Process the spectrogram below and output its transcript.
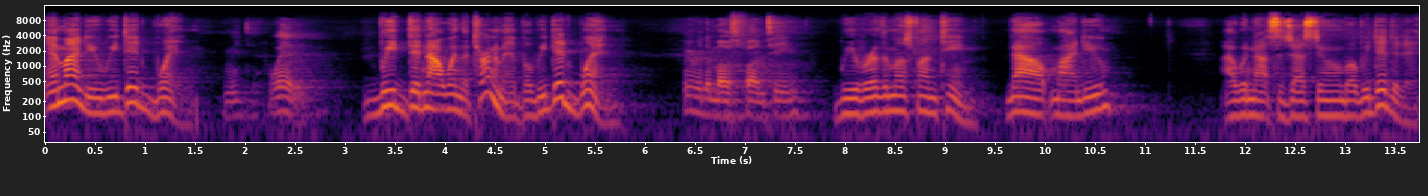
And mind you, we did win. We did win. We did not win the tournament, but we did win. We were the most fun team. We were the most fun team. Now, mind you, I would not suggest doing what we did today.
